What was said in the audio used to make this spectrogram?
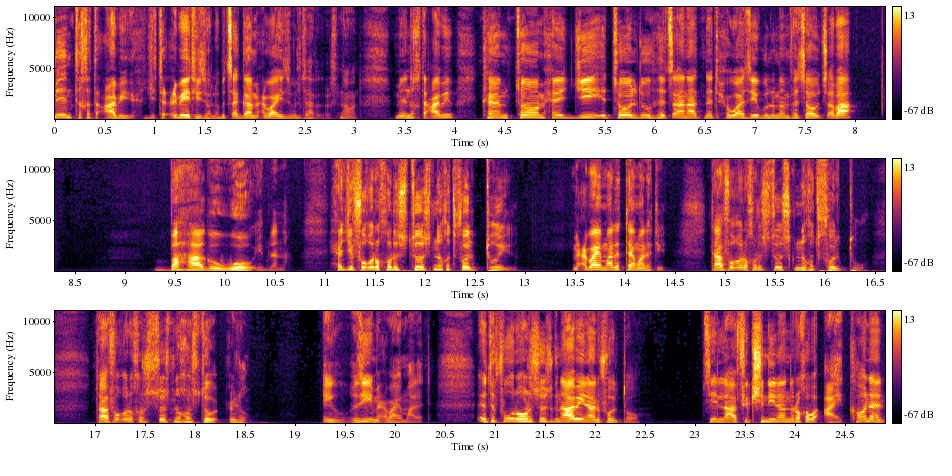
ምእንቲ ክትዓብዩ ሕጂ እቲ ዕቤት እዩ ዘሎ ብጸጋ ምዕባይ እዩ ዝብል ድሕሪ ቅስናውን ምእንቲ ክትዓብዩ ከምቶም ሕጂ እተወልዱ ህጻናት ነቲ ሕዋ ዘይብሉ መንፈሳዊ ጸባ ባሃግዎ ይብለና ሕጂ ፍቕሪ ክርስቶስ ንክትፈልጡ እዩ ምዕባይ ማለት እንታይ ማለት እዩ እታ ፍቕሪ ክርስቶስ ንክትፈልጡ እታ ፍቕሪ ክርስቶስ ንኸስተውዕሉ እዩ እዚ ምዕባይ ማለት እቲ ፍቕሪ ክርስቶስ ግን ኣበይ ኢና ንፈልጦ ሲልና ኣብ ፊክሽን ኢና ንረኽቦ ኣይኮነን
